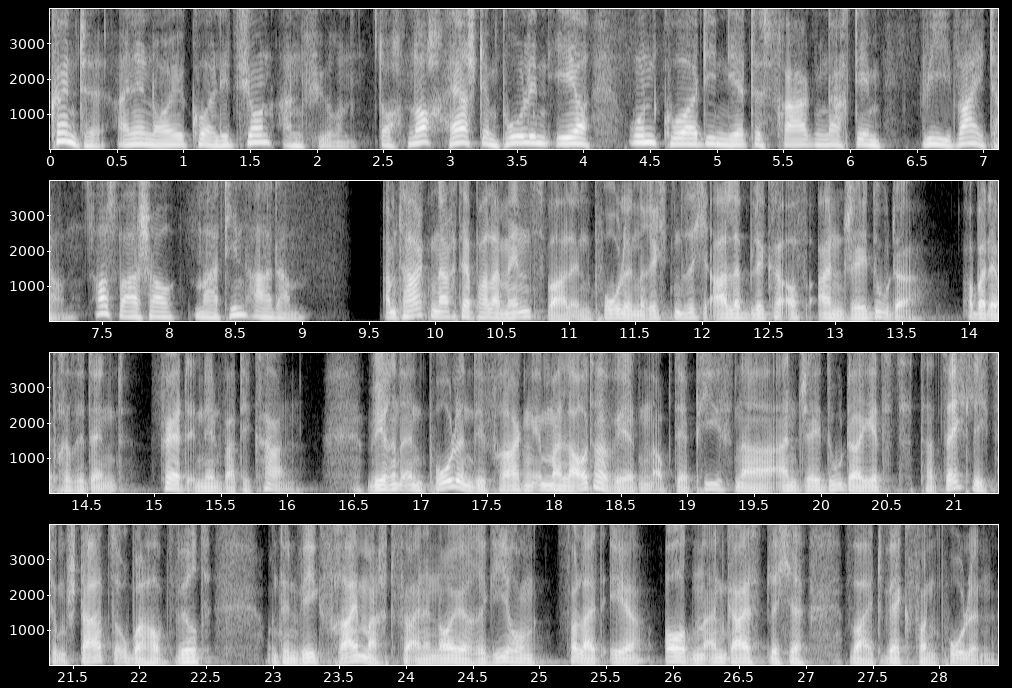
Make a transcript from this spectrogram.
könnte eine neue Koalition anführen. Doch noch herrscht in Polen eher unkoordiniertes Fragen nach dem Wie weiter. Aus Warschau Martin Adam. Am Tag nach der Parlamentswahl in Polen richten sich alle Blicke auf Andrzej Duda. Aber der Präsident fährt in den Vatikan. Während in Polen die Fragen immer lauter werden, ob der peace-nahe Andrzej Duda jetzt tatsächlich zum Staatsoberhaupt wird und den Weg freimacht für eine neue Regierung, verleiht er Orden an Geistliche weit weg von Polen.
